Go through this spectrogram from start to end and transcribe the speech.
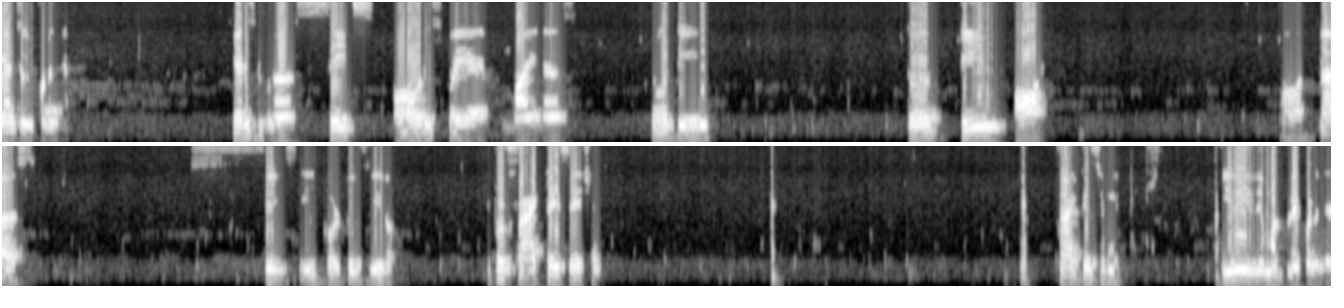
கேன்சல் பண்ணுங்க கேன்சல் பண்ணா six r square minus thirteen thirteen r r plus six equal to zero இப்போ ஃபேக்டரைசேஷன் ஃபேக்டரைசேஷன் இது இது மல்டிப்ளை பண்ணுங்க.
